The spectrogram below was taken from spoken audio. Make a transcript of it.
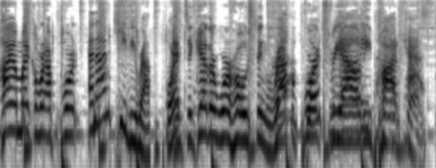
Hi, I'm Michael Rappaport. And I'm Kibi Rappaport. And together we're hosting Rappaport's, Reality Podcast.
